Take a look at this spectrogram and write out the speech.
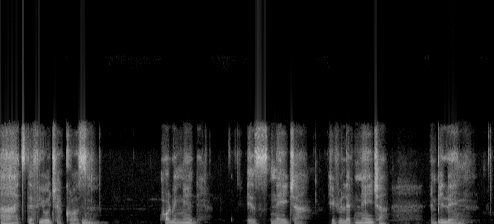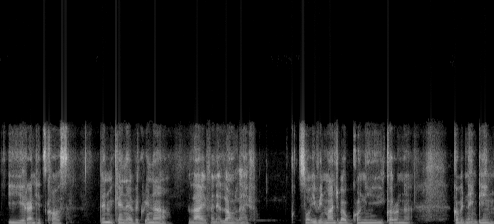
ah it's the future cause all we need is nature. If you let nature empilweni i-run its course. Then we can have a greener life and a long life so even manje bakukhona i-corona covid-19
